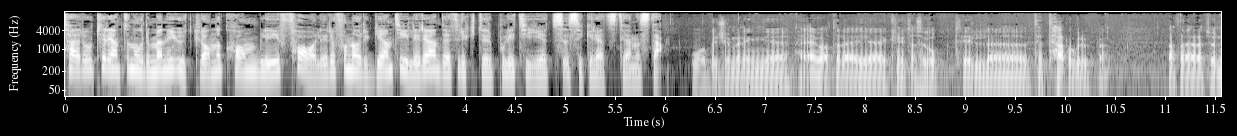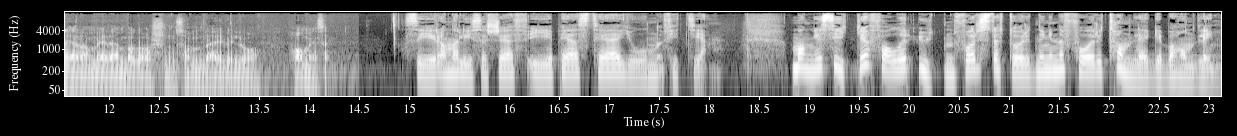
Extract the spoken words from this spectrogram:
Terrortrente nordmenn i utlandet kan bli farligere for Norge enn tidligere. Det frykter Politiets sikkerhetstjeneste. Vår bekymring er jo at de knytter seg opp til, til terrorgrupper. At de returnerer med den bagasjen som de vil ha med seg. Sier analysesjef i PST Jon Fitje. Mange syke faller utenfor støtteordningene for tannlegebehandling.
